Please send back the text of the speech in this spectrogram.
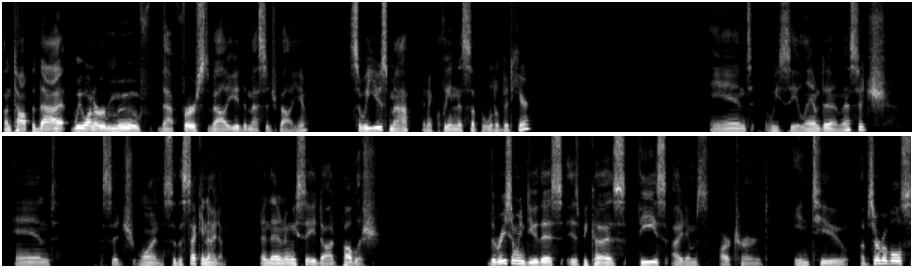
On top of that, we want to remove that first value, the message value. So we use map. I'm going to clean this up a little bit here. And we see lambda message and message one. So the second item. And then we say dot publish. The reason we do this is because these items are turned into observables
